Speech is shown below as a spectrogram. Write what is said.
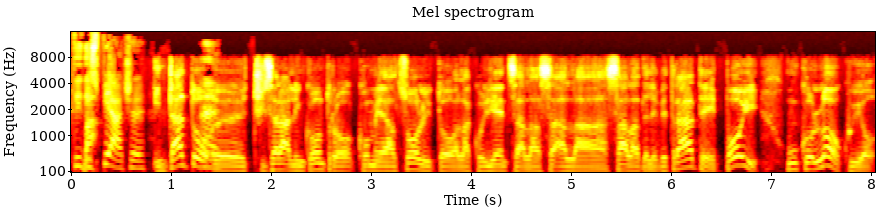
Ti Ma dispiace? Intanto eh. Eh, ci sarà l'incontro, come al solito, all'accoglienza alla, alla, sala delle vetrate e poi un colloquio,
